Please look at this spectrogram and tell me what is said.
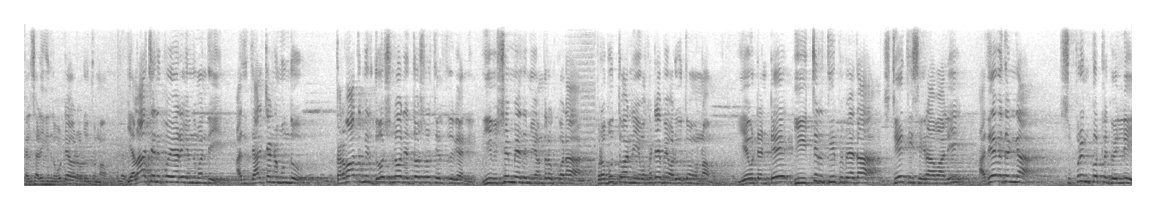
కలిసి అడిగింది. ఒకటే ఎవరు అడుగుతున్నాం. ఎలా చనిపోయారు ఎనిమిది మంది? అది తేల్చండి ముందు. తర్వాత మీరు దోషులో నిర్దోషులో తెలుతుంది కానీ ఈ విషయం మీద మీ అందరం కూడా ప్రభుత్వాన్ని ఒకటే మేము అడుగుతూ ఉన్నాం. ఏమిటంటే ఈ ఇచ్చిన తీర్పు మీద స్టే తీసుకురావాలి అదేవిధంగా సుప్రీంకోర్టులకు వెళ్ళి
